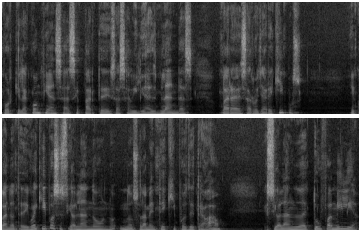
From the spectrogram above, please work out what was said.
porque la confianza hace parte de esas habilidades blandas para desarrollar equipos. Y cuando te digo equipos, estoy hablando no, solamente de equipos de trabajo, estoy hablando de tu familia,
